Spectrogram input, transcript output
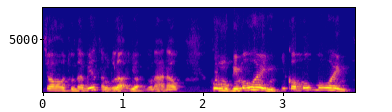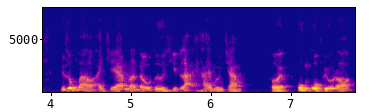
cho chúng ta biết rằng lợi nhuận chúng ta ở đâu. Cùng một cái mẫu hình như có mẫu mẫu hình thì Dũng bảo anh chị em là đầu tư chỉ lãi hai phần trăm thôi cùng cổ phiếu đó.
